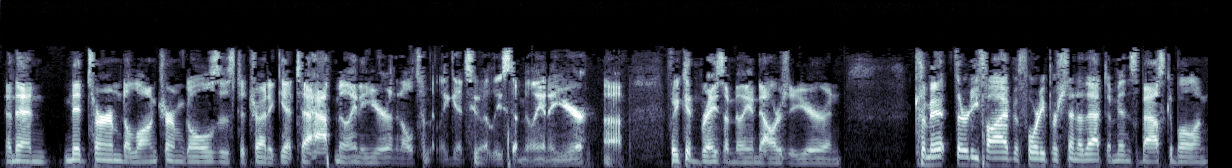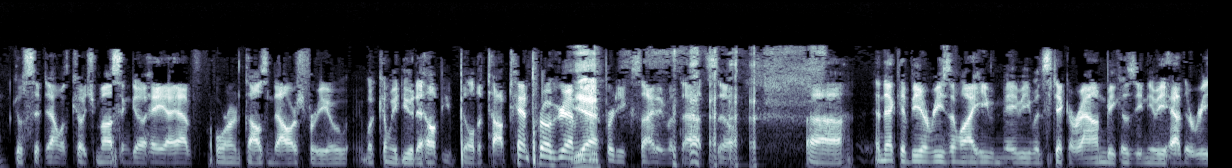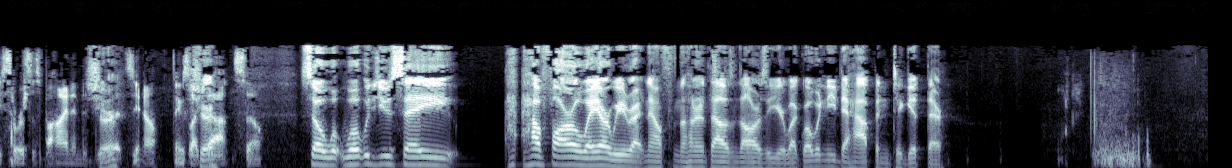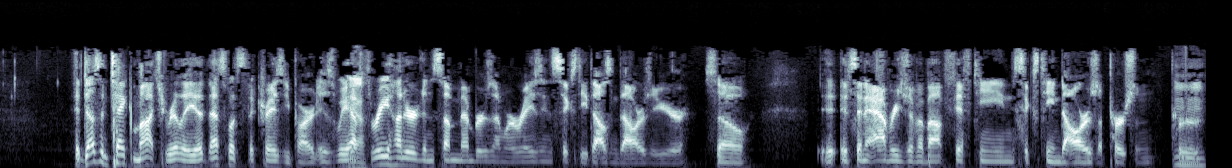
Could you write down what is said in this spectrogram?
And then midterm to long term goals is to try to get to half million a year and then ultimately get to at least a million a year. Uh, if we could raise a million dollars a year and commit 35 to 40% of that to men's basketball and go sit down with coach Muss and go, Hey, I have $400,000 for you. What can we do to help you build a top 10 program? Yeah. He's pretty excited with that. So, uh, and that could be a reason why he maybe would stick around because he knew he had the resources behind him to sure. do it, you know, things like sure. that. So, so what would you say? How far away are we right now from the hundred thousand dollars a year? Like, what would need to happen to get there? It doesn't take much, really. That's what's the crazy part is we have yeah. 300 and some members and we're raising $60,000 a year. So it's an average of about 15, $16 a person per, mm-hmm.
